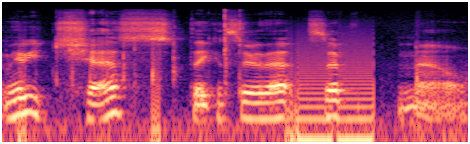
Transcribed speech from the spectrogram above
Maybe chest? They consider that? Except, no.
